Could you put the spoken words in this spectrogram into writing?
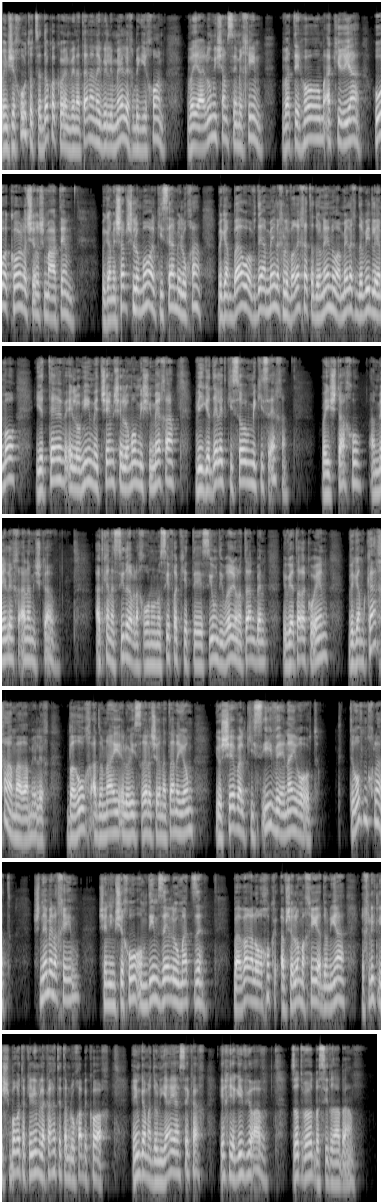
וימשכו אותו צדוק הכהן ונתן הנביא למלך בגיחון, ויעלו משם שמחים, ותהום הקריה, הוא הכל אשר שמעתם. וגם ישב שלמה על כיסא המלוכה, וגם באו עבדי המלך לברך את אדוננו המלך דוד לאמור, יתב אלוהים את שם שלמה משמך, ויגדל את כיסו מכיסאיך. וישתחו המלך על המשכב. עד כאן הסדרה, ואנחנו נוסיף רק את אה, סיום דברי יונתן בן אביתר הכהן, וגם ככה אמר המלך, ברוך אדוני אלוהי ישראל אשר נתן היום יושב על כיסאי ועיניי רואות. טירוף מוחלט. שני מלכים שנמשכו עומדים זה לעומת זה. בעבר הלא רחוק אבשלום אחי אדוניה החליט לשבור את הכלים ולקחת את המלוכה בכוח. האם גם אדוניה יעשה כך? איך יגיב יואב? זאת ועוד בסדרה הבאה.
